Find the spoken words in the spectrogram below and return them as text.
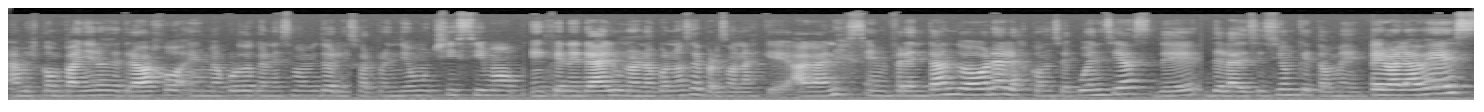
A mis compañeros de trabajo, eh, me acuerdo que en ese momento les sorprendió muchísimo. En general, uno no conoce personas que hagan eso. Enfrentando ahora las consecuencias de, de la decisión que tomé. Pero a la vez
